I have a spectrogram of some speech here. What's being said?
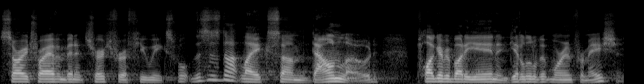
sorry, Troy, I haven't been at church for a few weeks. Well, this is not like some download, plug everybody in and get a little bit more information.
